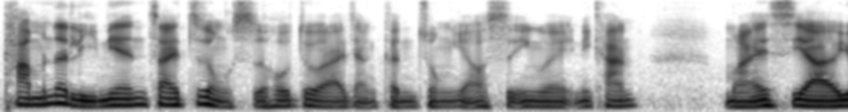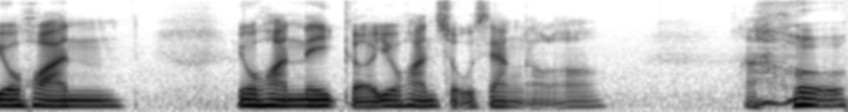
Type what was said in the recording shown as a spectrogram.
他们的理念，在这种时候对我来讲更重要，是因为你看，马来西亚又换又换内阁，又换首相了咯，然后。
